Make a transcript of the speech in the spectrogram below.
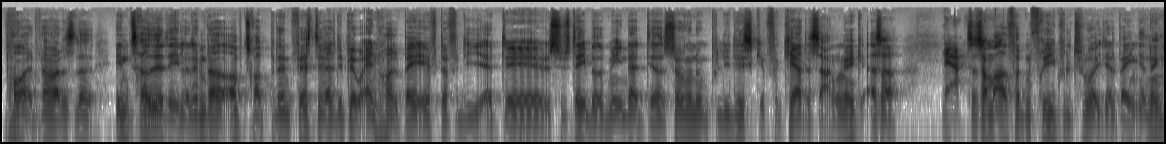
hvor, at, hvad var det sådan noget, en tredjedel af dem, der havde optrådt på den festival, det blev anholdt bagefter, fordi at øh, systemet mente, at de havde sunget nogle politisk forkerte sange. Ikke? Altså, Ja. så så meget for den frie kultur i Albanien, ikke?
